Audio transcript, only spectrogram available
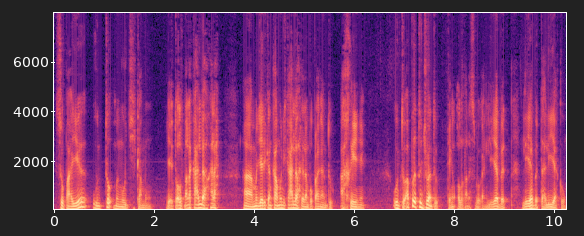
supaya untuk menguji kamu. Iaitu Allah Ta'ala kalah kalah ha, menjadikan kamu ni kalah dalam peperangan tu akhirnya. Untuk apa tujuan tu? Tengok Allah Ta'ala sebutkan liya, bet, liya betaliyakum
